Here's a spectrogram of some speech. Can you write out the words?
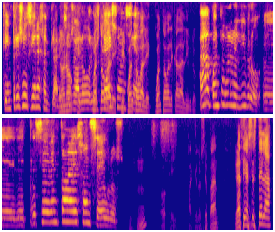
Que impreso 100 ejemplares. No, no, o sea, que- lo- los ¿cuánto que hay vale? son Que ¿Cuánto 100. vale? ¿Cuánto vale cada libro? Ah, ¿cuánto vale el libro? Eh, de precio de venta es 11 euros. Ujú, Ok, para que lo sepan. Gracias, Estela.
